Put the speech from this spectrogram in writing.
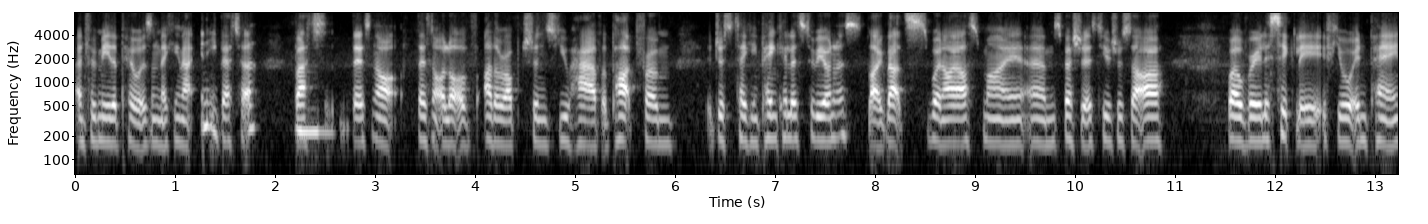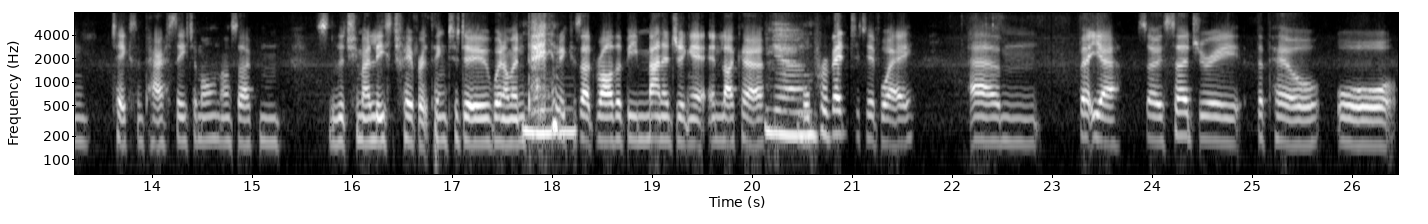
And for me, the pill isn't making that any better but there's not there's not a lot of other options you have apart from just taking painkillers to be honest. Like that's when i asked my um, specialist he was just like ah, well realistically if you're in pain take some paracetamol. And i was like mm, it's literally my least favorite thing to do when i'm in pain Mhm. because i'd rather be managing it in like a Yeah. more preventative way. Um, but yeah so surgery the pill or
